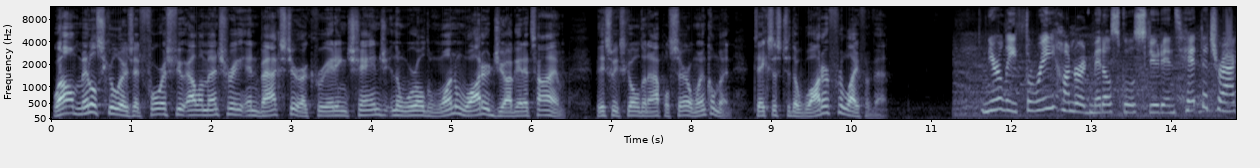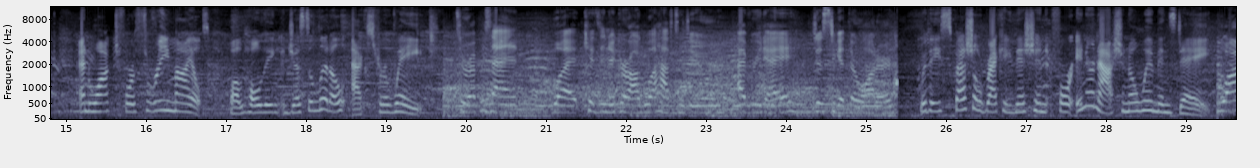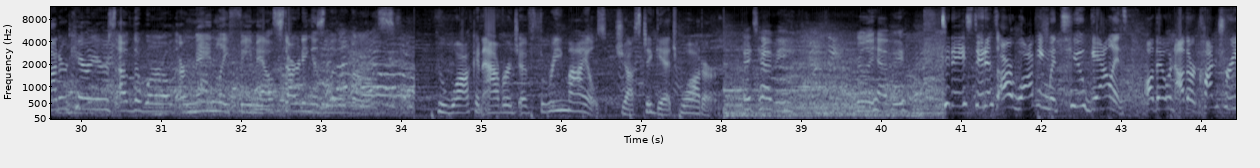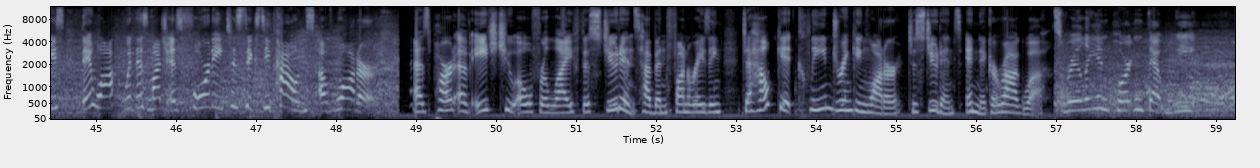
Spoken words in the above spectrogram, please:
Well, middle schoolers at Forest View Elementary in Baxter are creating change in the world one water jug at a time. This week's Golden Apple Sarah Winkleman takes us to the Water for Life event. Nearly 300 middle school students hit the track and walked for three miles while holding just a little extra weight. To represent what kids in Nicaragua have to do every day just to get their water with a special recognition for International Women's Day. Water carriers of the world are mainly female, starting as little girls. Who walk an average of three miles just to get water. It's heavy, really heavy. Today, students are walking with two gallons, although in other countries, they walk with as much as 40 to 60 pounds of water. As part of H2O for Life, the students have been fundraising to help get clean drinking water to students in Nicaragua. It's really important that we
